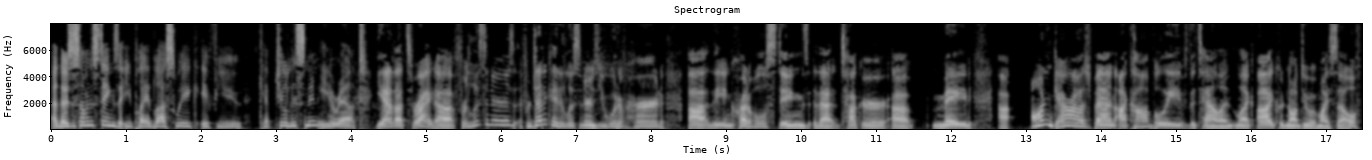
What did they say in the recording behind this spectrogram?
And those are some of the stings that you played last week if you kept your listening ear out. Yeah, that's right. Uh, for listeners, for dedicated listeners, you would have heard uh, the incredible stings that Tucker uh, made. Uh, on GarageBand, I can't believe the talent. Like, I could not do it myself.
